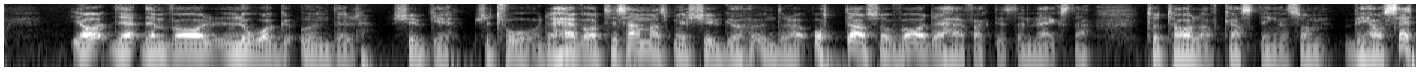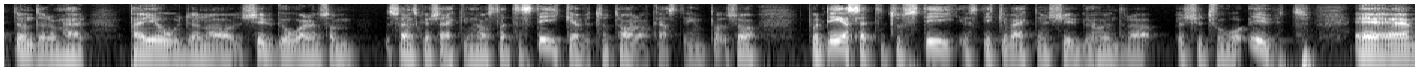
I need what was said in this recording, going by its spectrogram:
Ja, den var låg under 2022 och det här var tillsammans med 2008 så var det här faktiskt den lägsta totalavkastningen som vi har sett under de här perioderna och 20 åren som Svensk Försäkring har statistik över totalavkastningen. Så på det sättet så sticker verkligen 2022 ut. Eh,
